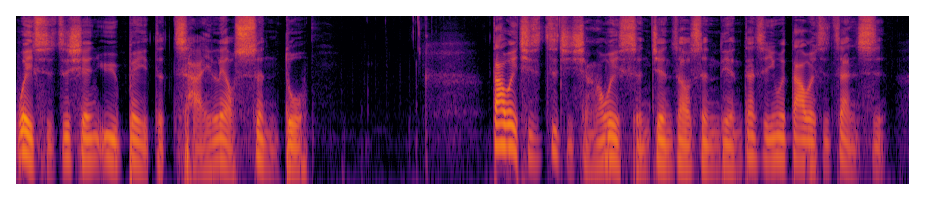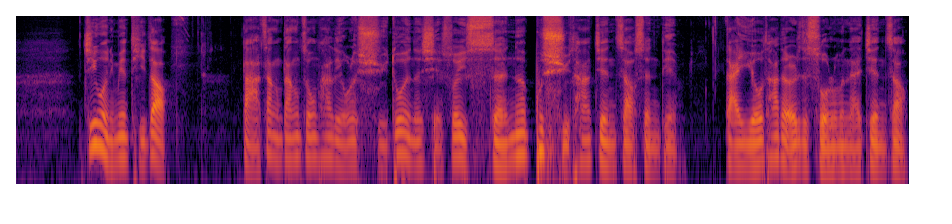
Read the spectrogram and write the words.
未死之先预备的材料甚多。大卫其实自己想要为神建造圣殿，但是因为大卫是战士，经文里面提到打仗当中他流了许多人的血，所以神呢不许他建造圣殿，改由他的儿子所罗门来建造。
